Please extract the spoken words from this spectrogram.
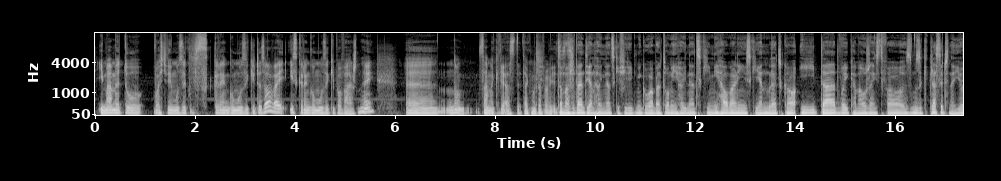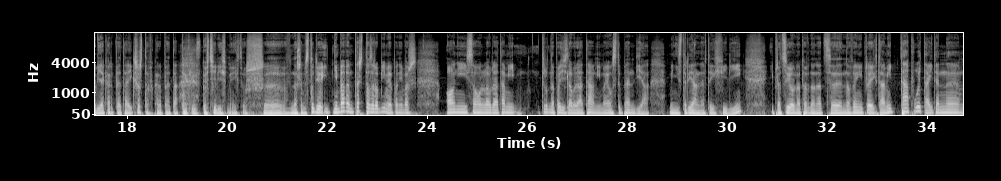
I mamy tu właściwie muzyków z kręgu muzyki jazzowej i z kręgu muzyki poważnej. E, no, same gwiazdy, tak mogę powiedzieć. Tomasz Wendt, Jan Chojnacki, Filip Miguła, Bartłomiej Chojnacki, Michał Maliński, Jan Mleczko i ta dwójka, małżeństwo z muzyki klasycznej, Julia Karpeta i Krzysztof Karpeta. Tak jest. Gościliśmy ich tuż e, w naszym studiu i niebawem też to zrobimy, ponieważ oni są laureatami trudno powiedzieć laureatami, mają stypendia ministerialne w tej chwili i pracują na pewno nad e, nowymi projektami. Ta płyta i ten e,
